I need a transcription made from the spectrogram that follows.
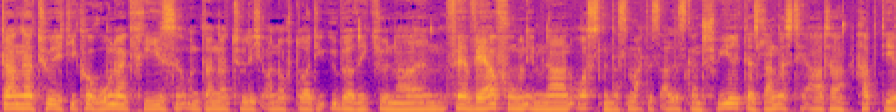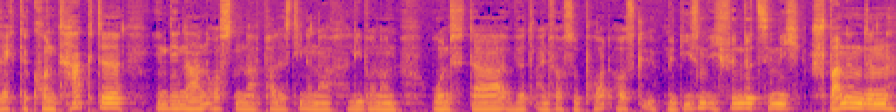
dann natürlich die Corona-Krise und dann natürlich auch noch dort die überregionalen Verwerfungen im Nahen Osten. Das macht es alles ganz schwierig. Das Landestheater hat direkte Kontakte in den Nahen Osten, nach Palästina, nach Libanon. Und da wird einfach Support ausgeübt mit diesem, ich finde, ziemlich spannenden,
